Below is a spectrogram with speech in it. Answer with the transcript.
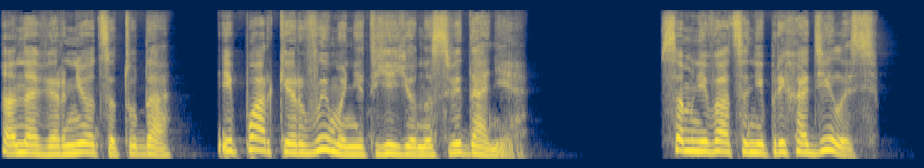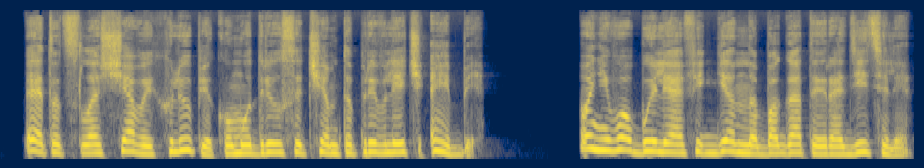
Она вернется туда, и Паркер выманит ее на свидание. Сомневаться не приходилось. Этот слащавый хлюпик умудрился чем-то привлечь Эбби. У него были офигенно богатые родители,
